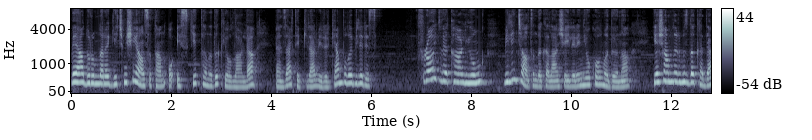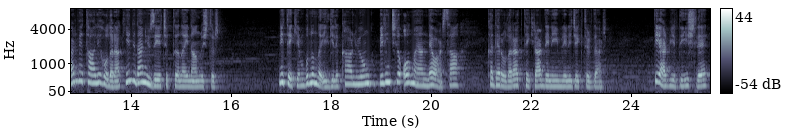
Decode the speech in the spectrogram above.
veya durumlara geçmişi yansıtan o eski tanıdık yollarla benzer tepkiler verirken bulabiliriz. Freud ve Carl Jung bilinç altında kalan şeylerin yok olmadığına, yaşamlarımızda kader ve talih olarak yeniden yüzeye çıktığına inanmıştır. Nitekim bununla ilgili Carl Jung bilinçli olmayan ne varsa kader olarak tekrar deneyimlenecektir der. Diğer bir deyişle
